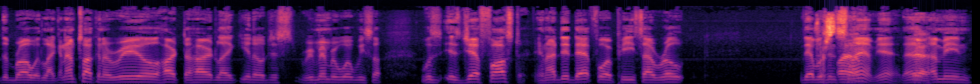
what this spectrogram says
the brawl with, like, and I'm talking a real heart to heart, like you know, just remember what we saw was is Jeff Foster, and I did that for a piece I wrote that was For in Slam. Slam. Yeah, that, Yeah. I mean,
